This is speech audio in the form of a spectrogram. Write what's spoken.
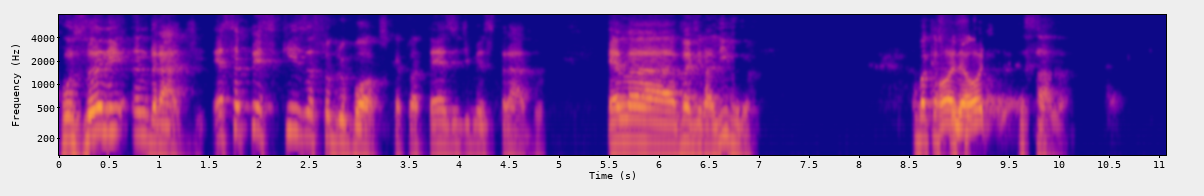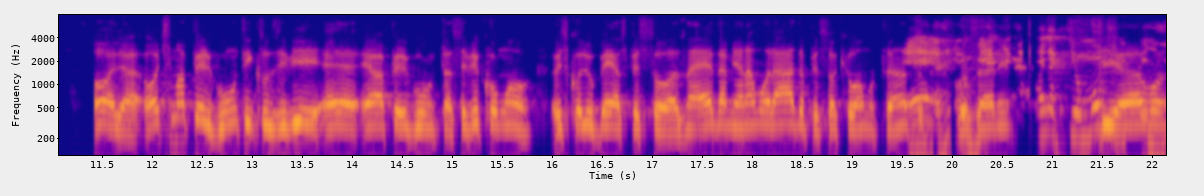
Rosane Andrade, essa pesquisa sobre o boxe, que é a tua tese de mestrado, ela vai virar livro? Como é que as Olha, pessoas sala? Olha, ótima pergunta. Inclusive, é, é a pergunta. Você vê como eu escolho bem as pessoas, né? É da minha namorada, pessoa que eu amo tanto. É, eu vi ela que tinha um monte de amo.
